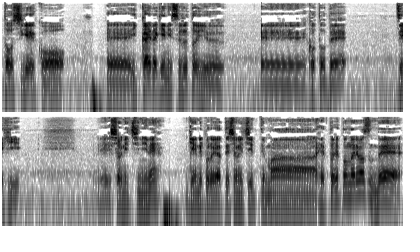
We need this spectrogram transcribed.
投資稽古を、え1回だけにするという、えーことで、ぜひ、えー初日にね、原理プロやって初日って、まあ、ヘッドヘッドになりますんで、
